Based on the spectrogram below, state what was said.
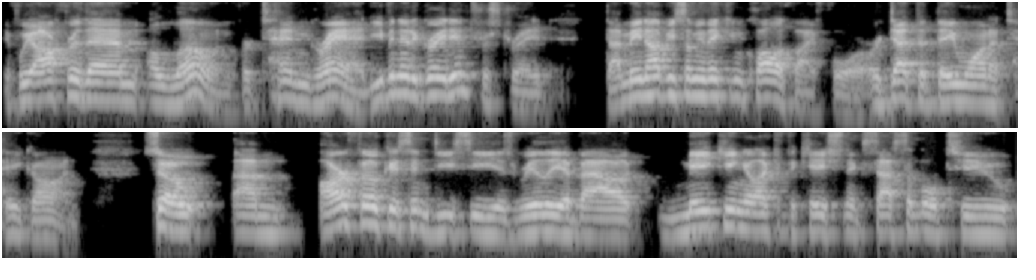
If we offer them a loan for 10 grand, even at a great interest rate, that may not be something they can qualify for or debt that they want to take on. So, um, our focus in DC is really about making electrification accessible to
